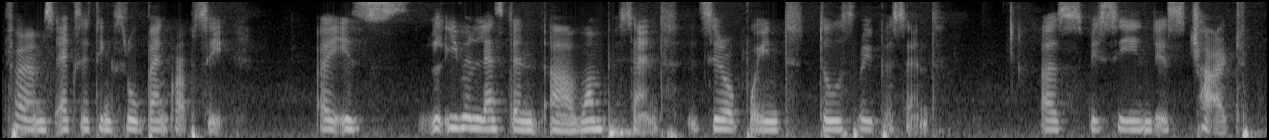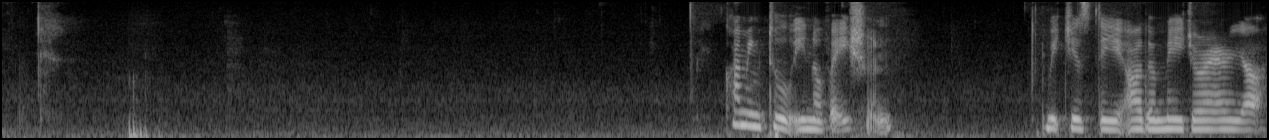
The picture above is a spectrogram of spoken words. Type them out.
firms exiting through bankruptcy uh, is even less than uh, 1%, it's 0.23%, as we see in this chart. Coming to innovation, which is the other major area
